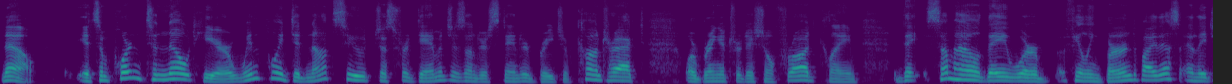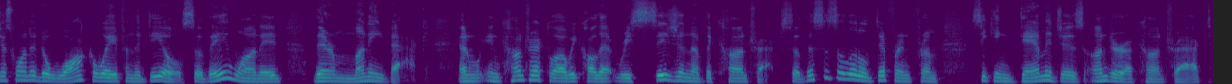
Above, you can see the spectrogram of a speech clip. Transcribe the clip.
Now, it's important to note here, WindPoint did not sue just for damages under standard breach of contract or bring a traditional fraud claim. They somehow they were feeling burned by this and they just wanted to walk away from the deal. So they wanted their money back. And in contract law, we call that rescission of the contract. So this is a little different from seeking damages under a contract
